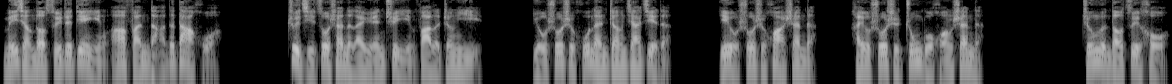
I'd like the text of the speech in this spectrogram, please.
没想到，随着电影《阿凡达》的大火，这几座山的来源却引发了争议，有说是湖南张家界的，也有说是华山的，还有说是中国黄山的。争论到最后，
